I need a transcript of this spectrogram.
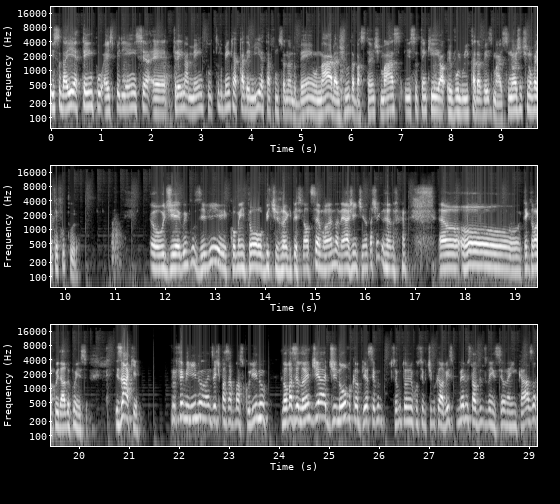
isso daí é tempo, é experiência, é treinamento. Tudo bem que a academia está funcionando bem, o NAR ajuda bastante, mas isso tem que evoluir cada vez mais, senão a gente não vai ter futuro. O Diego, inclusive, comentou o Beat Rugby esse final de semana, né? A Argentina tá chegando. É, o, o, tem que tomar cuidado com isso. Isaac, pro feminino, antes de passar pro masculino, Nova Zelândia, de novo campeã, segundo, segundo torneio consecutivo que ela vez. Primeiro, os Estados Unidos venceu né, em casa,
